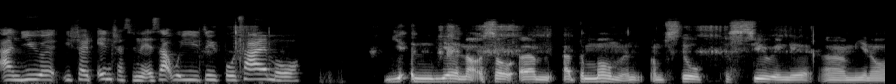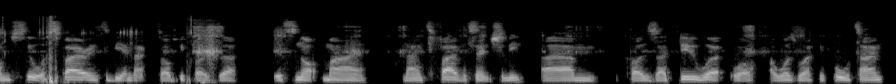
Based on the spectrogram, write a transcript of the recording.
and you uh, you showed interest in it. Is that what you do full time, or? Yeah, yeah, no. So um, at the moment, I'm still pursuing it. Um, you know, I'm still aspiring to be an actor because uh, it's not my nine to five essentially. Um, because I do work. Well, I was working full time,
